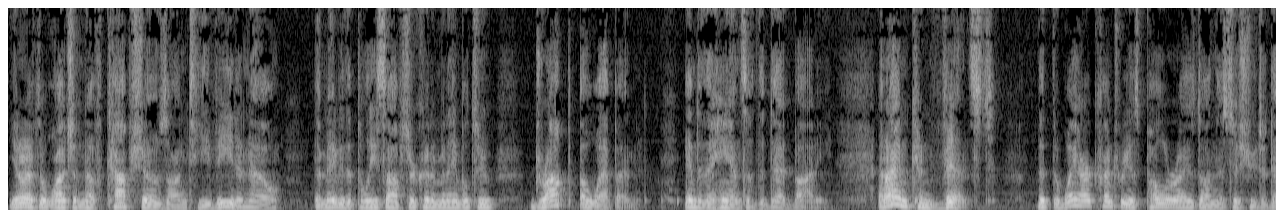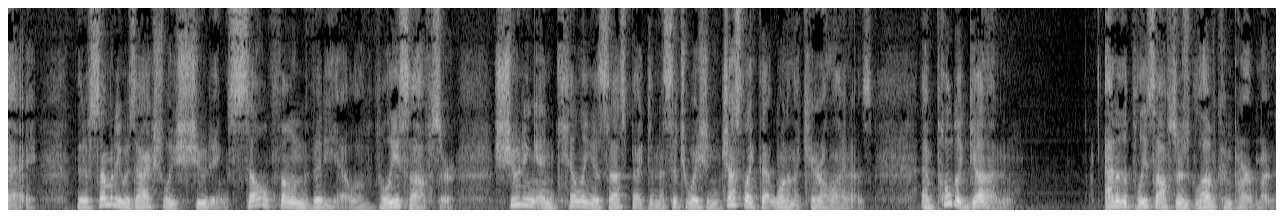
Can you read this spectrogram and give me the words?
You don't have to watch enough cop shows on TV to know that maybe the police officer could have been able to drop a weapon into the hands of the dead body. And I am convinced that the way our country is polarized on this issue today, that if somebody was actually shooting cell phone video of a police officer shooting and killing a suspect in a situation just like that one in the Carolinas, and pulled a gun out of the police officer's glove compartment,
